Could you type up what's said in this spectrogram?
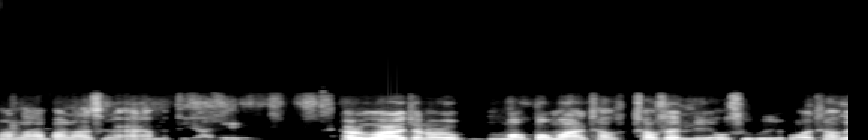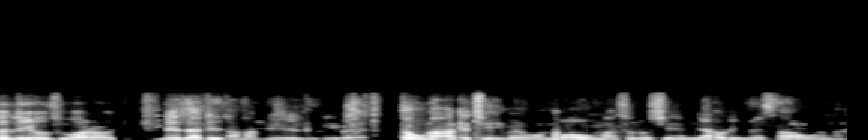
မှာလားဘာလားဆိုတာအဲ့ဒါမသိရသေးဘူးအခုကတော့ကျွန်တော်တို့ပုံမှန်64အုပ်စုတွေပေါ့64အုပ်စုကတော့နေဆက်ဒေသမှာနေတဲ့လူတွေပဲ3လတစ်ချိန်ပဲပေါ့နော်အုပ်မှာဆိုလို့ရှိရင်မြောက်ဒီမဲဆောက်ဝင်လာ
